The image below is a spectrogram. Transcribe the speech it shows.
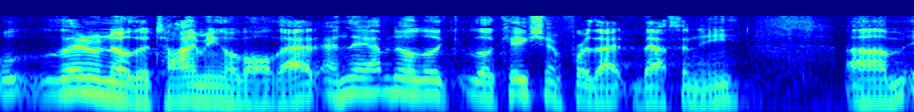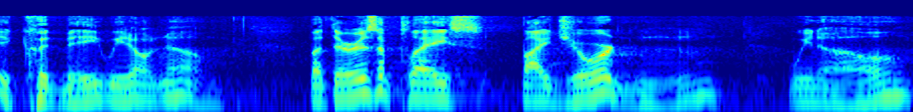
Well, they don't know the timing of all that, and they have no lo- location for that Bethany. Um, it could be, we don't know. But there is a place by Jordan, we know,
